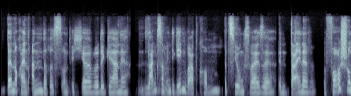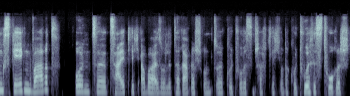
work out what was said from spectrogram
dennoch ein anderes und ich äh, würde gerne langsam in die Gegenwart kommen, beziehungsweise in deine Forschungsgegenwart und äh, zeitlich aber also literarisch und äh, kulturwissenschaftlich oder kulturhistorisch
